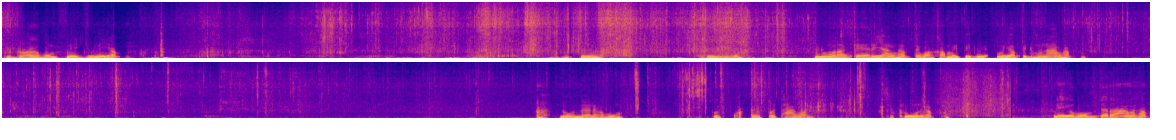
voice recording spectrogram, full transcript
เรียบร้อยครับผมนี่อยู่นี่ครับ โอ้โหไม่รู้ว่ารังแกหรือยังครับ แต่ว่าเขาไม่ปิดไม่ยอมปิดหัวน้ำครับ อะโดนได้นะครับผม เปิดเออเปิดทางก่อน สักครู่นะครับ นี่ครับผมจะร้างนะครับ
